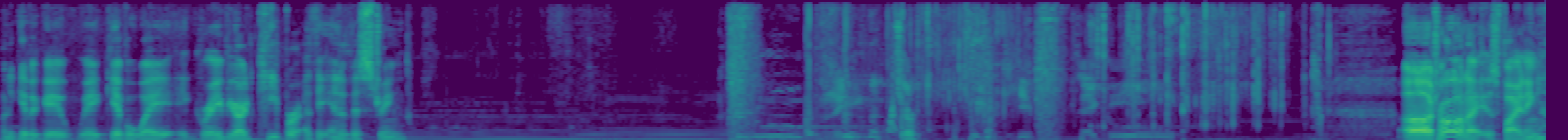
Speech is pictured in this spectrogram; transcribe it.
I'm going to give, a, give away a graveyard keeper at the end of this stream. Sure. Uh, Troglodyte is fighting.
